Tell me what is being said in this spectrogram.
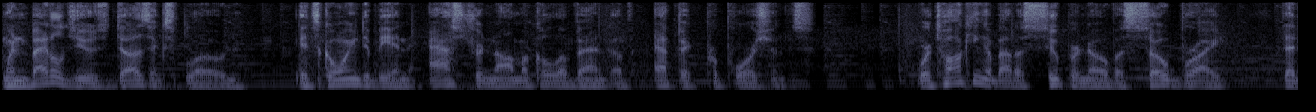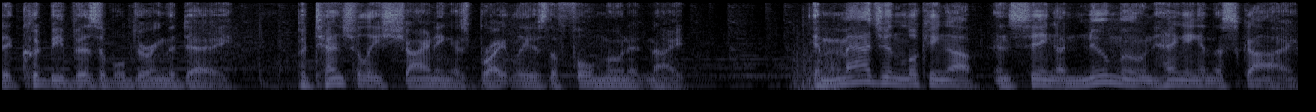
When Betelgeuse does explode, it's going to be an astronomical event of epic proportions. We're talking about a supernova so bright that it could be visible during the day, potentially shining as brightly as the full moon at night. Imagine looking up and seeing a new moon hanging in the sky.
